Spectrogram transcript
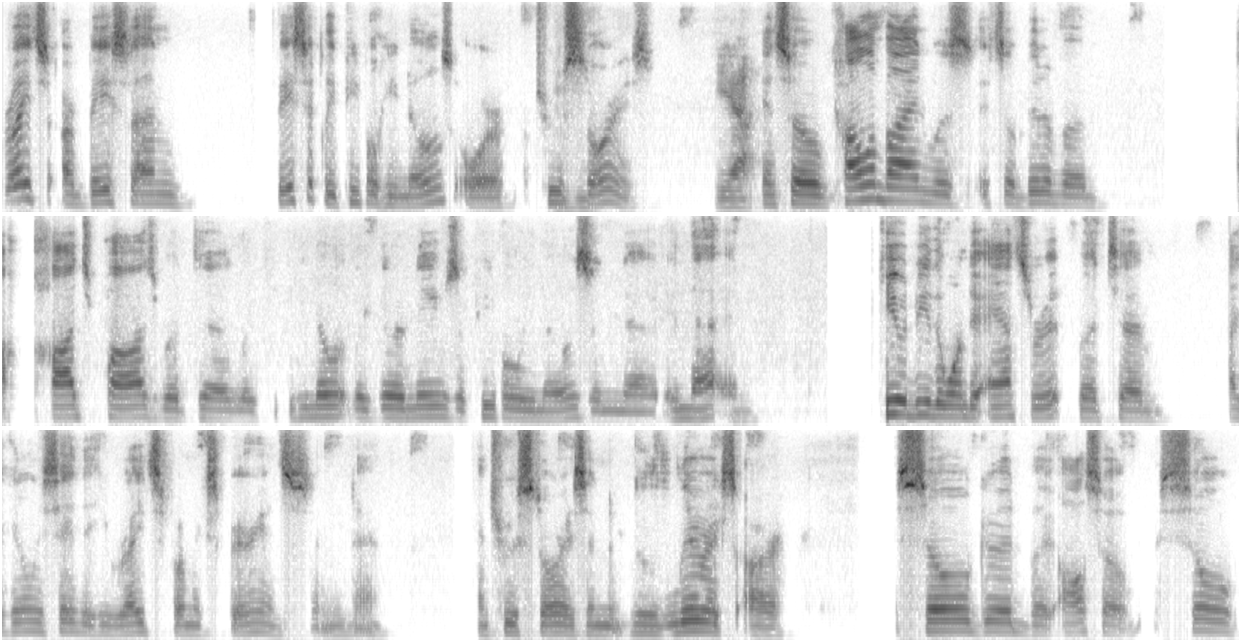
writes are based on basically people he knows or true Mhm. stories. Yeah. And so Columbine was it's a bit of a, a hodgepodge, but uh, like you know, like there are names of people he knows and uh, in that, and he would be the one to answer it. But um, I can only say that he writes from experience and uh, and true stories, and the lyrics are so good, but also so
